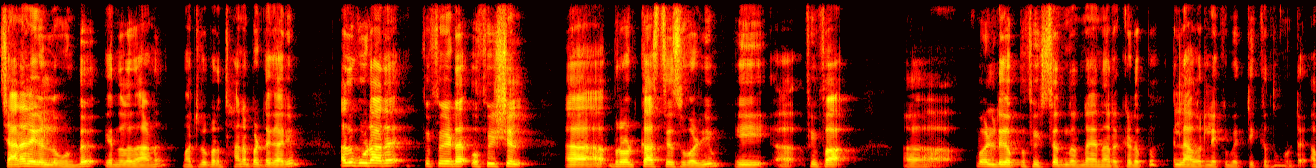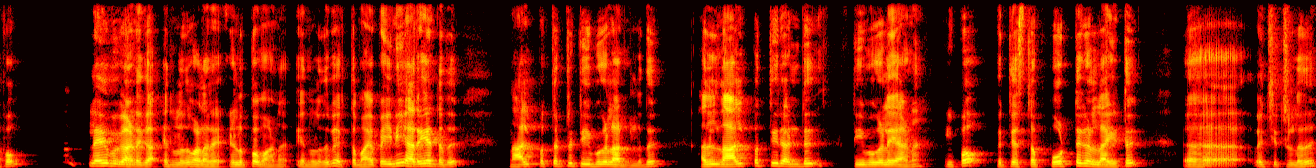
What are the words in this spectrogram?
ചാനലുകളിലുമുണ്ട് എന്നുള്ളതാണ് മറ്റൊരു പ്രധാനപ്പെട്ട കാര്യം. അതുകൂടാതെ ഫിഫയുടെ ഒഫീഷ്യൽ ബ്രോഡ്കാസ്റ്റേഴ്സ് വഴിയും ഈ ഫിഫ വേൾഡ് കപ്പ് ഫിക്സർ നിർണയ നറുക്കെടുപ്പ് എല്ലാവരിലേക്കും എത്തിക്കുന്നുമുണ്ട്. അപ്പം ലൈവ് കാണുക എന്നുള്ളത് വളരെ എളുപ്പമാണ് എന്നുള്ളത് വ്യക്തമായി. അപ്പോൾ ഇനി അറിയേണ്ടത് നാൽപ്പത്തെട്ട് ടീമുകളാണുള്ളത്. അതിൽ നാൽപ്പത്തി രണ്ട് ടീമുകളെയാണ് ഇപ്പോൾ വ്യത്യസ്ത പോട്ടുകളിലായിട്ട് വെച്ചിട്ടുള്ളത്.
